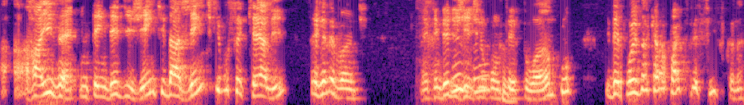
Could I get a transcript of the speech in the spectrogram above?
A, a raiz é entender de gente e da gente que você quer ali ser relevante. Entender de Exato. gente num contexto amplo e depois daquela parte específica, né?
